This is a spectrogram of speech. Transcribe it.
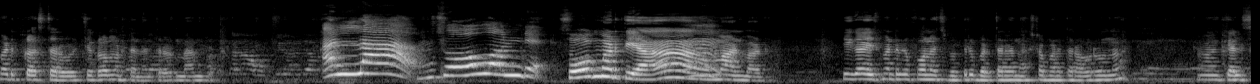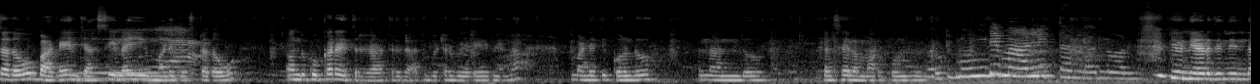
ಹೊಡೆದು ಕಳಿಸ್ತಾರ ಅವ್ರು ಜಗಳ ಮಾಡ್ತಾನಂತಾರ ಅವ್ರ ಮ್ಯಾಮ್ ಅಲ್ಲ ಸೋಗ್ ಮಾಡ್ತೀಯಾ? ಮಾಡಿ ಮಾಡು. ಈಗ ಯಜಮಾನ್ರಿಗೆ ಫೋನ್ ಹಚ್ಬೇಕ್ರಿ ಬರ್ತಾರ ನಾಷ್ಟ ಮಾಡ್ತಾರ ಅವರು ಕೆಲಸ ಅದಾವು ಬಾಂಡೆ ಏನು ಜಾಸ್ತಿ ಇಲ್ಲ ಈಗ ಮಾಡಿದಷ್ಟು ಅದಾವು. ಒಂದು ಕುಕ್ಕರ್ ಐತ್ರಿ ರಾತ್ರಿದು ಅದು ಬಿಟ್ಟರೆ ಬೇರೆ ಏನಿಲ್ಲ. ಬಾಂಡೆ ತಿಕ್ಕೊಂಡು ನಂದು ಕೆಲಸ ಎಲ್ಲ ಮಾಡ್ಕೊಳ್ಬೇಕು. ಇವ್ನು ಎರಡು ದಿನದಿಂದ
